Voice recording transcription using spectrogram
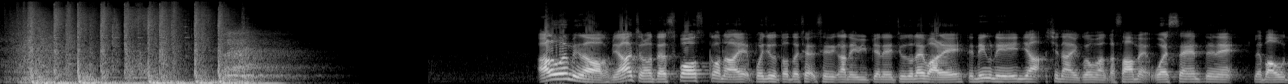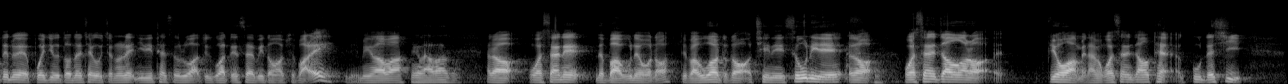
အားလုံးပဲမင်္ဂလာပါခင်ဗျာကျွန်တော် The Sports Corner ရဲ့ပွဲချုပ်တော်တော်ချက်အစီအစဉ်ကနေပြီးပြန်လည်ကြိုဆိုလိုက်ပါရစေ။ဒီနေ့ကနေည8နာရီခွဲမှာကစားမဲ့ West Ham တင်းနဲ့လက်ပါဦးတင်းတို့ရဲ့ပွဲချုပ်တော်တော်ချက်ကိုကျွန်တော်နဲ့ညီလေးထက်ဆိုတော့အတူကတင်ဆက်ပေးတော့မှာဖြစ်ပါတယ်။ဒီနေ့မင်္ဂလာပါမင်္ဂလာပါကော။အဲ့တော့ West Ham နဲ့လက်ပါဦးနဲ့ပေါ့နော်။လက်ပါဦးကတော်တော်အခြေအနေစိုးနေတယ်။အဲ့တော့ West Ham အကြောင်းကတော့ပြောရမယ်ဒါပေမဲ့ West Ham အကြောင်းထက်အခုတက်ရှိ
